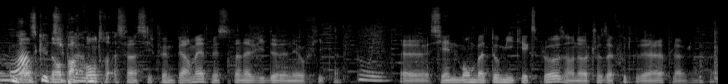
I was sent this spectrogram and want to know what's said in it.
Moi Parce que non, tu par contre, enfin, si je peux me permettre, mais c'est un avis de néophyte. Oui. Euh, S'il y a une bombe atomique qui explose, on a autre chose à foutre que d'aller à la plage. hein.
